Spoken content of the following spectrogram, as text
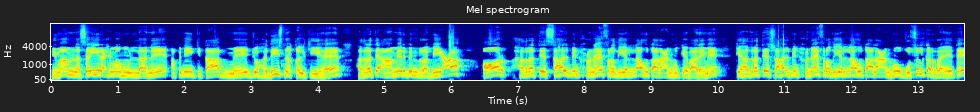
इमाम नसई रहमहुल्ला ने अपनी किताब में जो हदीस नकल की है, हज़रत आमिर बिन रबिया और हज़रत सहल बिन हुनैफ रज़ी अल्लाह के बारे में कि हज़रत सहल बिन हुनैफ रज़ी अल्लाह गसल कर रहे थे,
